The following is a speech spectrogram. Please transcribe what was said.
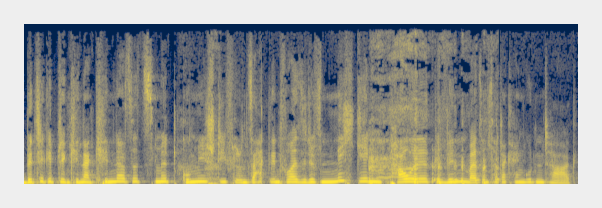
bitte gib den Kindern Kindersitz mit, Gummistiefel und sagt ihnen vorher, sie dürfen nicht gegen Paul gewinnen, weil sonst hat er keinen guten Tag.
